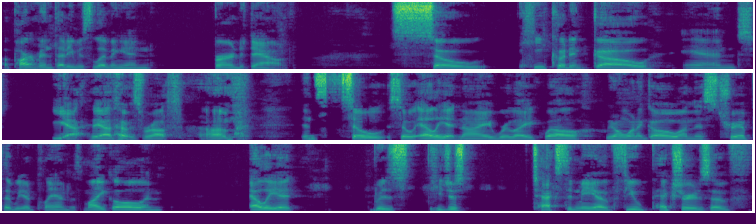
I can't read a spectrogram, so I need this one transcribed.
apartment that he was living in burned down. So he couldn't go. And yeah, yeah, that was rough. Um, and so, so Elliot and I were like, well, we don't want to go on this trip that we had planned with Michael. And Elliot was, he just texted me a few pictures of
